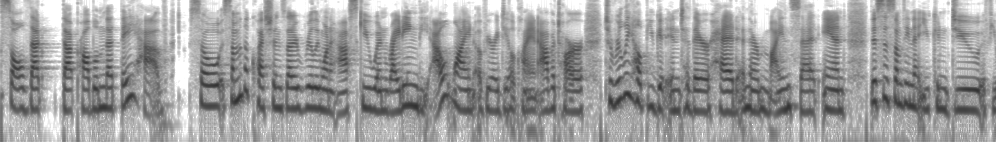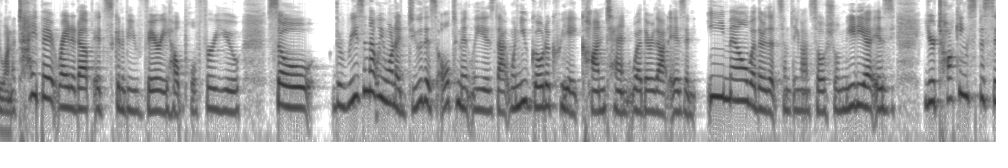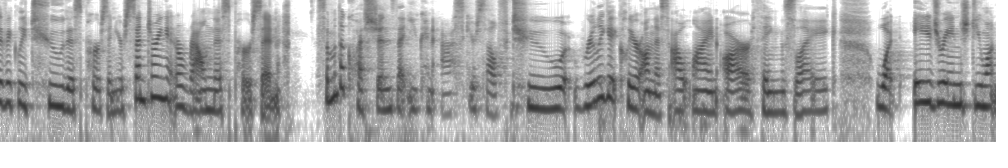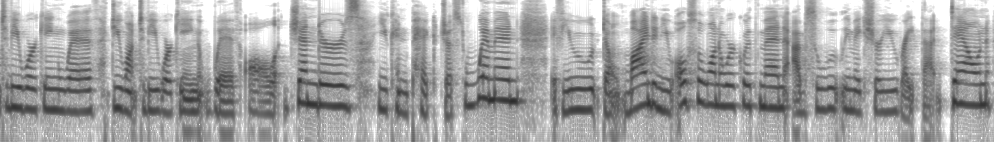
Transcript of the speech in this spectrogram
solve that that problem that they have. So, some of the questions that I really want to ask you when writing the outline of your ideal client avatar to really help you get into their head and their mindset. And this is something that you can do if you want to type it, write it up. It's going to be very helpful for you. So, the reason that we want to do this ultimately is that when you go to create content, whether that is an email, whether that's something on social media, is you're talking specifically to this person. You're centering it around this person. Some of the questions that you can ask yourself to really get clear on this outline are things like what age range do you want to be working with? Do you want to be working with all genders? You can pick just women. If you don't mind and you also want to work with men, absolutely make sure you write that down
